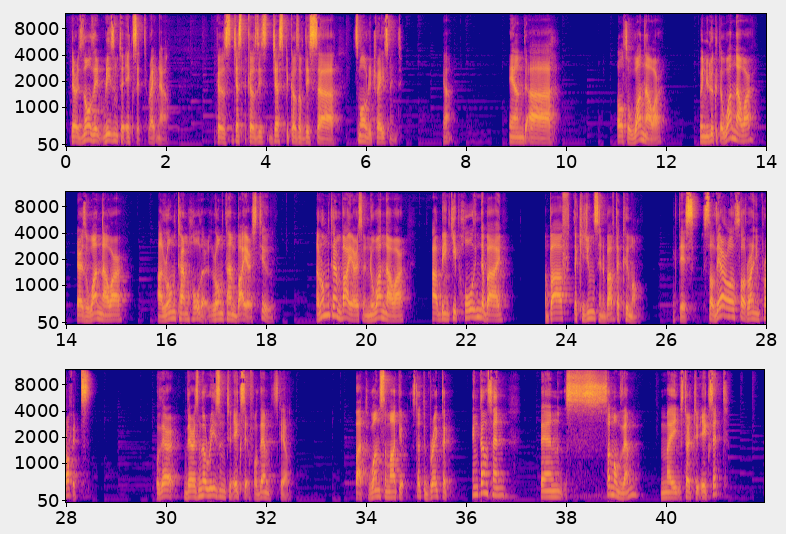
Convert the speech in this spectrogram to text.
there is no reason to exit right now because just because this just because of this uh, small retracement yeah and uh, also one hour when you look at the one hour there's one hour a long-term holder long-term buyers too the long-term buyers in one hour have been keep holding the buy above the Kijun Sen above the Kumo like this. So they're also running profits. So there there is no reason to exit for them still. But once the market start to break the Tenkan-sen, then some of them may start to exit.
